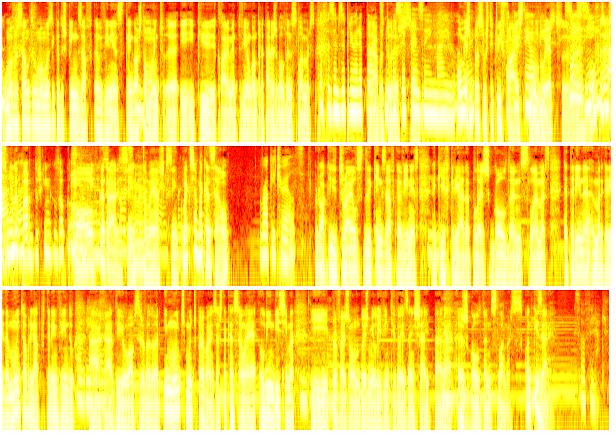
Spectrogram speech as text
uma versão de uma música dos Kings of Convenience, de quem gostam Uhum. muito e, e que claramente deviam contratar as Golden Slummers. Para fazermos a primeira Para parte no aberturas, concerto sim. deles em maio. Ou ok? mesmo para substituir Feist num dueto. É? sim. Ou fazer a Claro, segunda claro. parte dos Kings of Ou o contrário, sim. Também acho que sim. Como é que se chama a canção? Rocky Trails. Rocky Trails de Kings of Convenience, aqui recriada pelas Golden Slummers. Catarina, Margarida, muito obrigado por terem vindo à. Rádio Observador e muitos, muitos parabéns. Esta canção é lindíssima e prevejam 2022 em cheio para as Golden Slummers. Quando quiserem. Só afinar.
